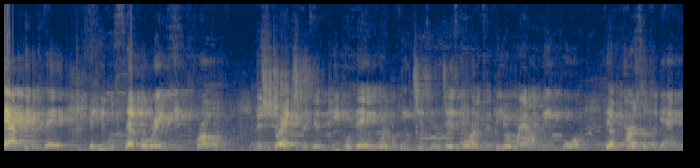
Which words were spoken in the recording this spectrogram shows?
after the fact that he was separating me from distractions and people that were leeches and just wanted to be around me for their personal gain.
